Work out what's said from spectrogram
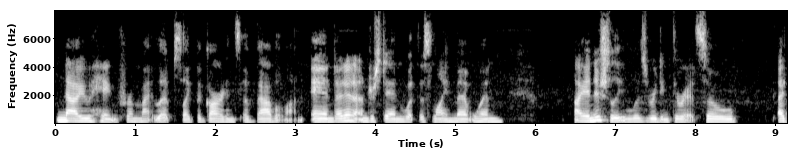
now you hang from my lips like the gardens of Babylon. And I didn't understand what this line meant when I initially was reading through it. So I,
